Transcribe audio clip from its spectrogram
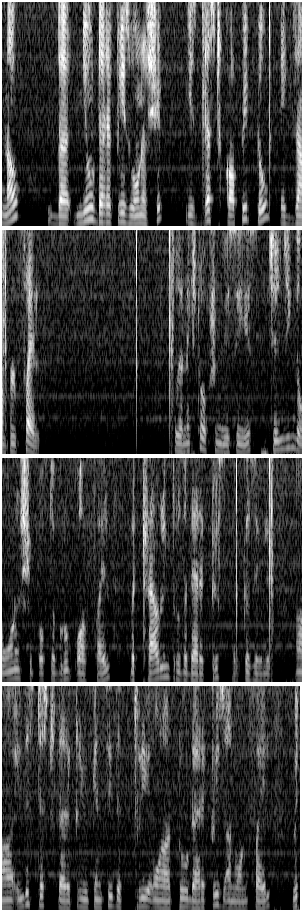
now the new directory's ownership is just copied to example file. So the next option we see is changing the ownership of the group or file by traveling through the directories recursively uh, in this test directory you can see the three uh, two directories and one file with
